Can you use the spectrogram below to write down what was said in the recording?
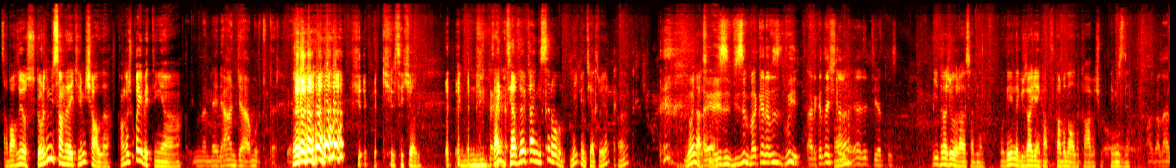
Sabahlıyoruz. Gördün mü insanlara ekilimi çaldı? Kanka çok ayıp ettin ya. Bunlar neyle anca hamur tutar. Gerizekalı. Sen tiyatroya falan gitsene oğlum. Niye gidiyorsun tiyatroya? Ha? İyi oynarsın. Hayır, ha. bizim, bizim makaramız bu arkadaşlarla Ha? yani tiyatrosu. İtiraz olur ha senden. O değil de güzel gank attık. Double aldık abi. Çok temizdi. Agalar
